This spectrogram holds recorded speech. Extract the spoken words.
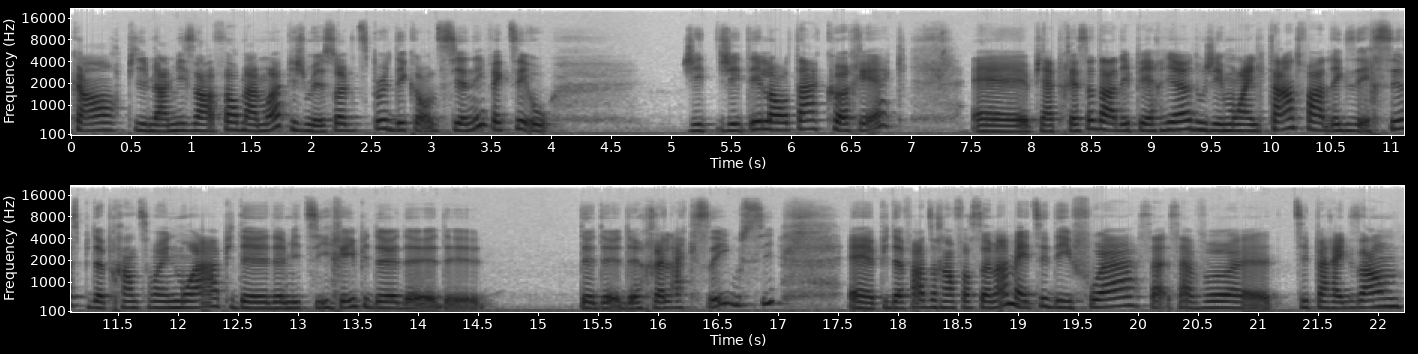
corps puis ma mise en forme à moi. Puis je me suis un petit peu déconditionnée. Fait que, tu sais, oh, j'ai été longtemps correct. Euh, puis après ça, dans des périodes où j'ai moins le temps de faire de l'exercice, puis de prendre soin de moi, puis de, de m'étirer, puis de, de, de, de- relaxer aussi, euh, puis de faire du renforcement. Mais tu sais, des fois, ça, ça va, euh, tu sais, par exemple,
